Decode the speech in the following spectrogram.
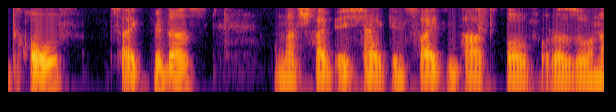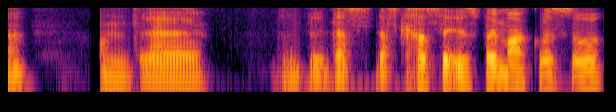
drauf, zeigt mir das und dann schreibe ich halt den zweiten Part drauf oder so, ne? Und äh, das, das Krasse ist bei Markus so,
